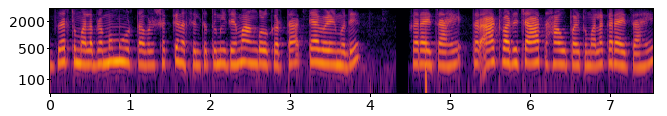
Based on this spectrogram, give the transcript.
जर तुम्हाला ब्रह्ममुहूर्तावर शक्य नसेल तर तुम्ही जेव्हा आंघोळ करता त्या वेळेमध्ये करायचा आहे. तर आठ वाजेच्या आत हा उपाय तुम्हाला करायचा आहे.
